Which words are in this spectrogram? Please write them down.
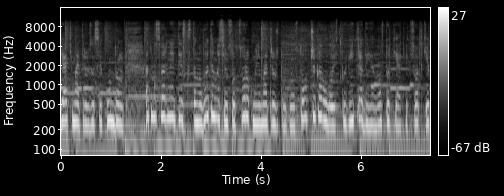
3-5 метрів за секунду. Атмосферний тиск становитиме 740 мм ртутного стовпчика, вологість повітря 95%.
